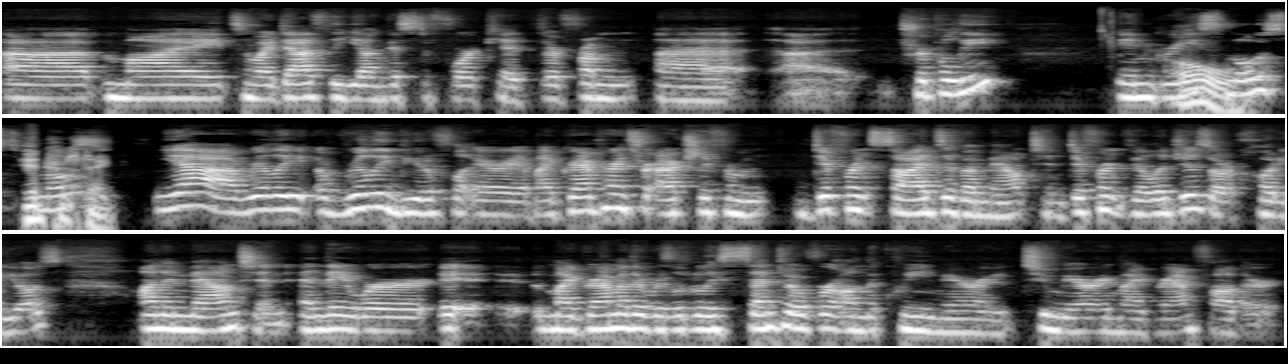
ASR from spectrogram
uh, my so my dad's the youngest of four kids. They're from uh, uh, Tripoli in Greece. Oh, most interesting. most- yeah, really a really beautiful area. My grandparents were actually from different sides of a mountain, different villages or chorios on a mountain, and they were. It, my grandmother was literally sent over on the Queen Mary to marry my grandfather,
